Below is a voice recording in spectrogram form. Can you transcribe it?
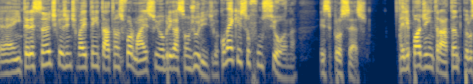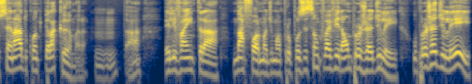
é, interessante que a gente vai tentar transformar isso em obrigação jurídica. Como é que isso funciona, esse processo? Ele pode entrar tanto pelo Senado quanto pela Câmara Uhum. tá? Ele vai entrar na forma de uma proposição que vai virar um projeto de lei. O projeto de lei,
